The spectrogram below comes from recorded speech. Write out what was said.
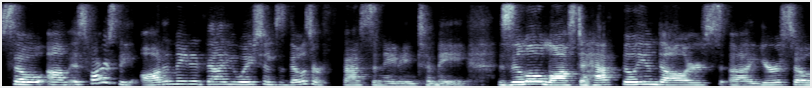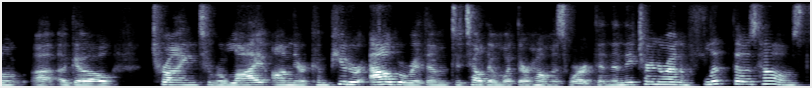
So um, as far as the automated valuations those are fascinating to me. Zillow lost a half billion dollars uh, a year or so uh, ago trying to rely on their computer algorithm to tell them what their home is worth. And then they turned around and flipped those homes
